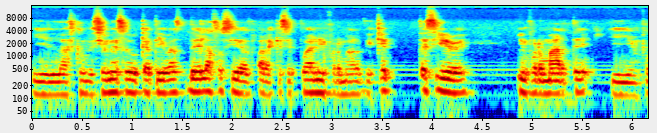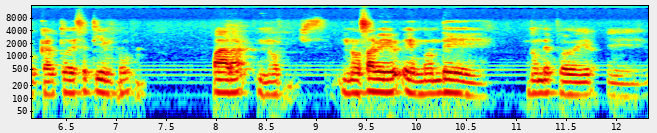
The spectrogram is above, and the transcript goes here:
y las condiciones educativas de la sociedad para que se puedan informar de qué te sirve informarte y enfocar todo ese tiempo para no, no saber en dónde, dónde poder eh,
